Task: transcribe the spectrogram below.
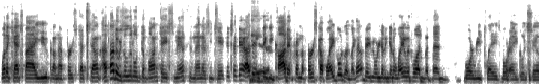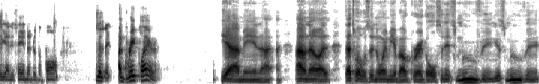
what a catch by Aiyuk on that first touchdown. I thought it was a little DeVonta Smith in the NFC Championship game. I didn't think he caught it from the first couple angles. I was like, oh, maybe we're going to get away with one. But then more replays, more angles show he had his hand under the ball. Just a great player. Yeah, I mean, I I don't know. I, that's what was annoying me about Greg Olsen. It's moving. It's moving.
